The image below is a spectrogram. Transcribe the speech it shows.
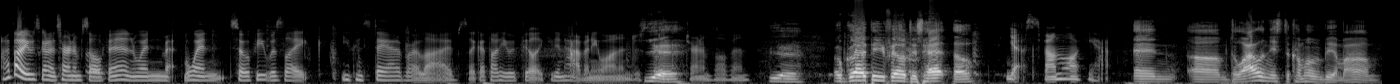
I thought he was gonna turn himself in when when Sophie was like, "You can stay out of our lives." Like I thought he would feel like he didn't have anyone and just like, Yeah. turn himself in. Yeah, I'm glad that he found his hat though. Yes, found the lucky hat. And um, Delilah needs to come home and be a mom.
